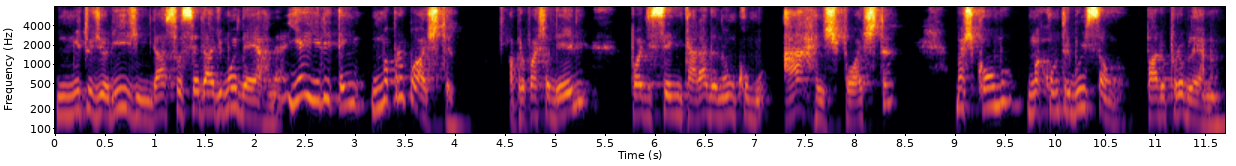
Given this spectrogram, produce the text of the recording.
um mito de origem da sociedade moderna. E aí ele tem uma proposta. A proposta dele pode ser encarada não como a resposta, mas como uma contribuição para o problema.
